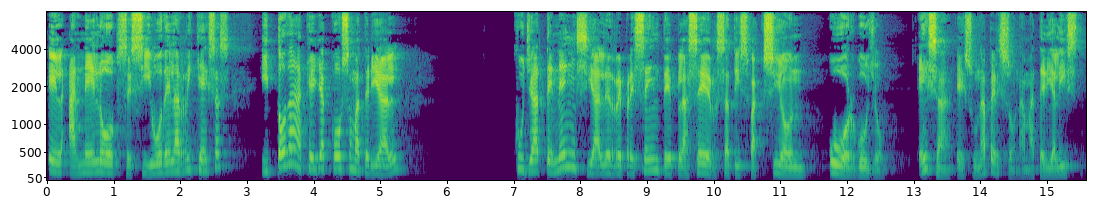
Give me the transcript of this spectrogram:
el anhelo obsesivo de las riquezas y toda aquella cosa material cuya tenencia le represente placer, satisfacción u orgullo. Esa es una persona materialista.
